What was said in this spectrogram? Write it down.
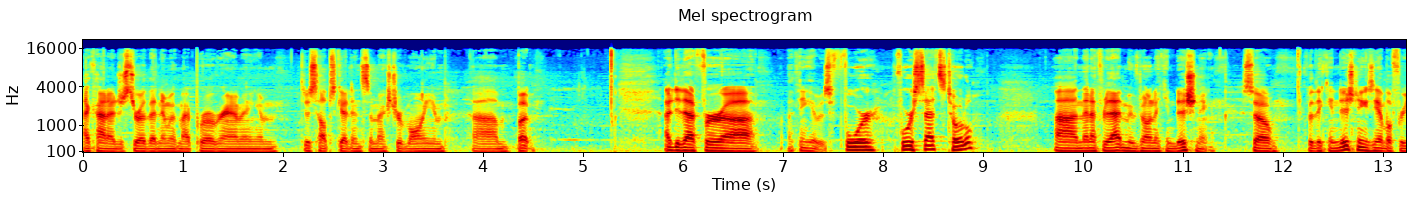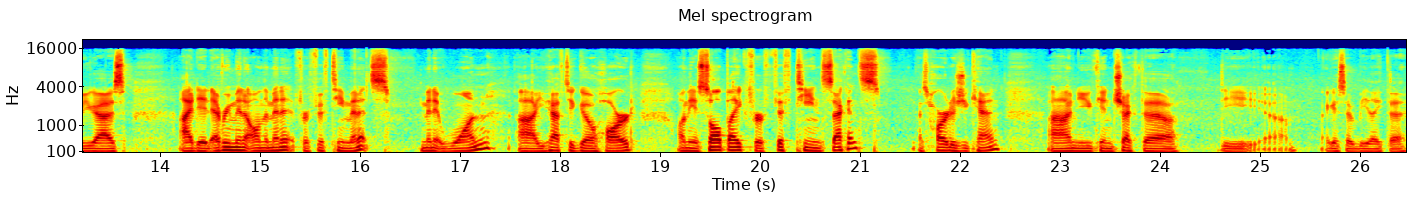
I kind of just throw that in with my programming and just helps get in some extra volume. Um, but I did that for uh, I think it was four four sets total, uh, and then after that moved on to conditioning. So for the conditioning example for you guys, I did every minute on the minute for 15 minutes. Minute one, uh, you have to go hard on the assault bike for 15 seconds, as hard as you can. Uh, and you can check the, the um, I guess it would be like the,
